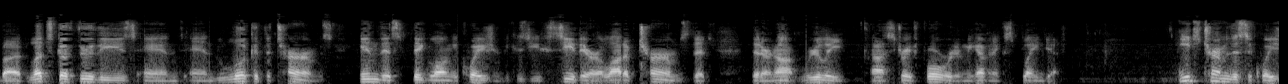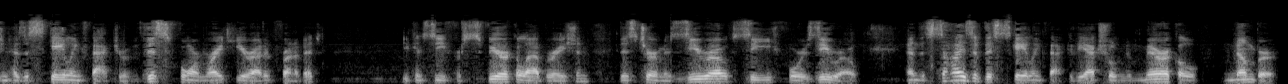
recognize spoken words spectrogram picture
But let's go through these and, and look at the terms in this big, long equation because you see there are a lot of terms that, that are not really uh, straightforward and we haven't explained yet. Each term of this equation has a scaling factor of this form right here out in front of it. You can see for spherical aberration, this term is 0, C for 0. And the size of this scaling factor, the actual numerical number,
